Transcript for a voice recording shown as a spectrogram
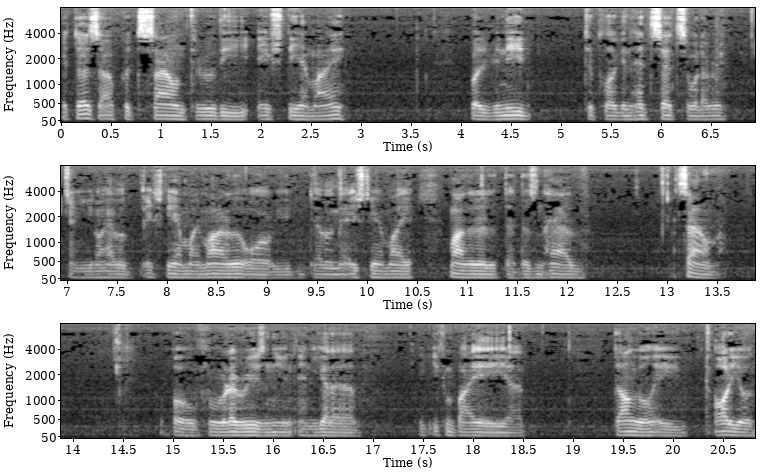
It does output sound through the HDMI, but if you need to plug in headsets or whatever, and you don't have a HDMI monitor or you have an HDMI monitor that doesn't have sound, but for whatever reason, you, and you gotta, you can buy a uh, dongle, a audio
